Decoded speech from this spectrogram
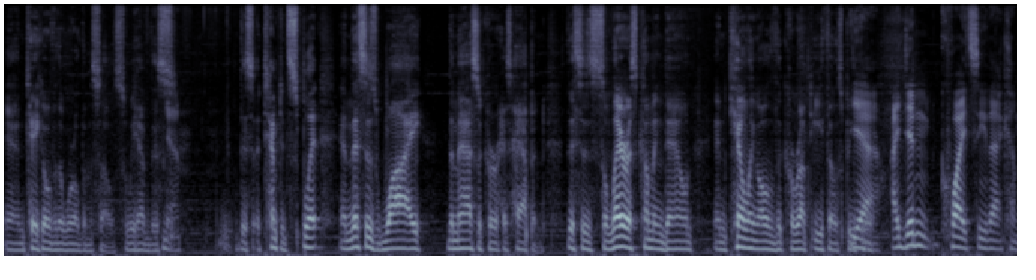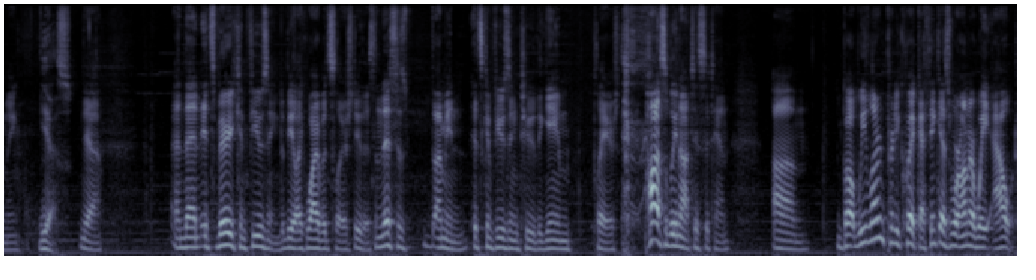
and take over the world themselves. So we have this Yeah. this attempted split, and this is why the massacre has happened. This is Solaris coming down and killing all of the corrupt ethos people. Yeah, I didn't quite see that coming. Yes. Yeah. And then it's very confusing to be like, why would Solaris do this? And this is, I mean, it's confusing to the game players, possibly not to Citan. Um, but we learned pretty quick. I think as we're on our way out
